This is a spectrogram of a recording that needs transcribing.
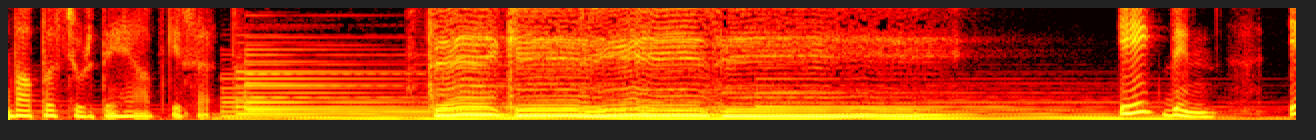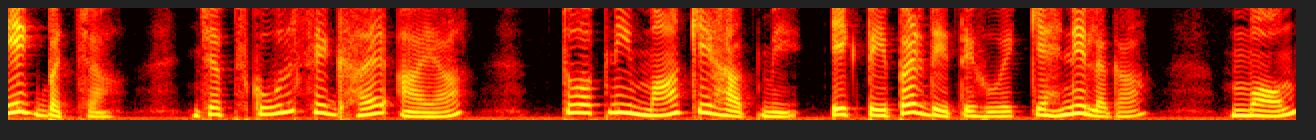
वापस जुड़ते हैं आपके साथ। एक दिन एक बच्चा जब स्कूल से घर आया तो अपनी माँ के हाथ में एक पेपर देते हुए कहने लगा, mom,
